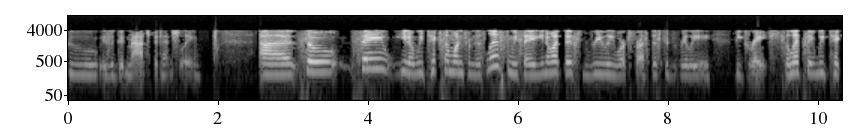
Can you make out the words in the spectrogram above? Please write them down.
who is a good match potentially. Uh, so say, you know, we pick someone from this list and we say, you know what, this really works for us. This could really be great. So let's say we pick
